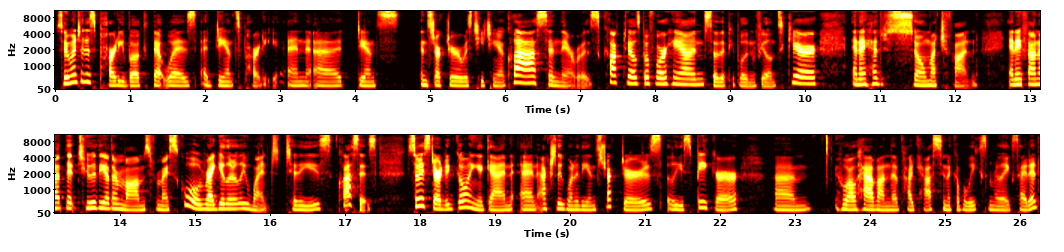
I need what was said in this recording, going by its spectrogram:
So I went to this party book that was a dance party and a dance instructor was teaching a class and there was cocktails beforehand so that people didn't feel insecure. And i had so much fun. And i found out that two of the other moms from my school regularly went to these classes. So i started going again and actually one of the instructors elise baker um, who i'll have on the podcast in a couple weeks i'm really excited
